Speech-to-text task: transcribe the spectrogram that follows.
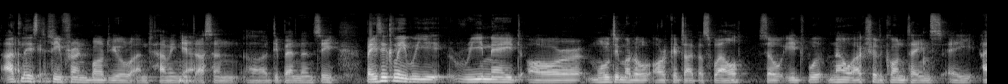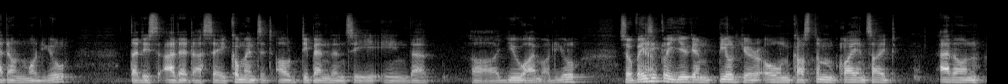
at least different module and having it as an uh, dependency. Basically, we remade our multimodule archetype as well, so it now actually contains a add-on module that is added as a commented out dependency in the uh, UI module. So basically, you can build your own custom client-side add-on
